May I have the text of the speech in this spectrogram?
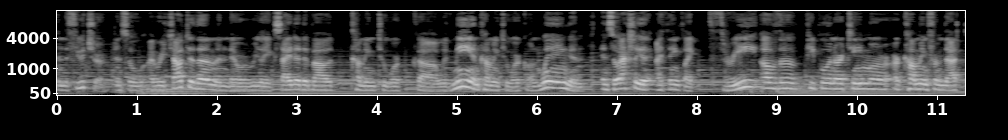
in the future. And so I reached out to them and they were really excited about coming to work uh, with me and coming to work on Wing. And, and so actually, I think like three of the people in our team are, are coming from that,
